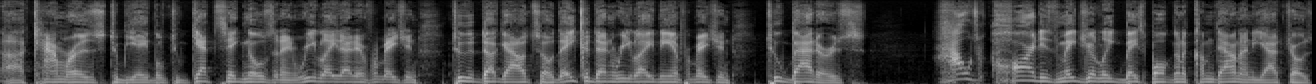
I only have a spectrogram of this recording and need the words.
uh, cameras to be able to get signals and then relay that information to the dugout so they could then relay the information to batters, how hard is Major League Baseball going to come down on the Astros?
